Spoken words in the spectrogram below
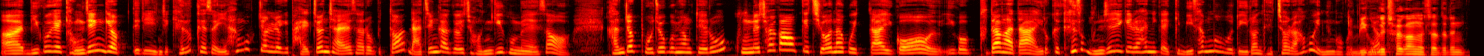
아, 미국의 경쟁 기업들이 이제 계속해서 이 한국전력이 발전 자회사로부터 낮은 가격의 전기 구매해서 간접 보조금 형태로 국내 철강업계 지원하고 있다. 이거 이거 부당하다. 이렇게 계속 문제 제기를 하니까 이렇게 미상부부도 이런 대처를 하고 있는 거거든요. 미국의 철강 회사들은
